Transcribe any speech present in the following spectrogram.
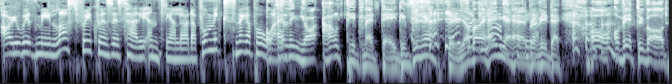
Are you with me? Lost Frequencies här i Äntligen lördag på Mix Megapol. Och Ellen, jag är alltid med dig, det vet du. Jag Jag bara hänger här det. bredvid dig. Och, och vet du vad?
